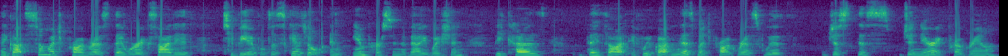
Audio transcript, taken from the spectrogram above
They got so much progress, they were excited to be able to schedule an in person evaluation because they thought if we've gotten this much progress with just this generic program,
